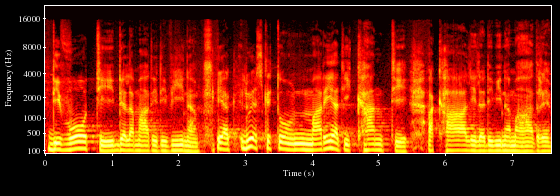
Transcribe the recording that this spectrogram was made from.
devoti della Madre Divina. E lui ha scritto una marea di canti a Kali, la Divina Madre,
